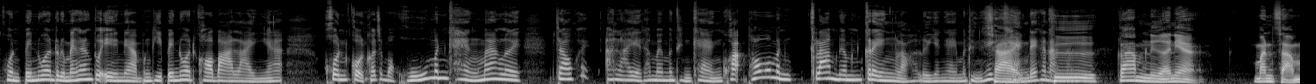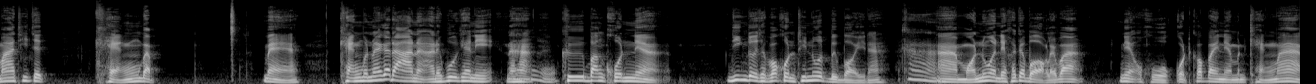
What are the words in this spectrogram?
ยๆคนไปนวดหรือแม้กระทั่งตัวเองเนี่ยบางทีไปนวดคอบาไหล่อย่างเงี้ยคนกดเขาจะบอกหูมันแข็งมากเลย เราก็อะไรอะทำไมมันถึงแข็ง เพราะว่ามันกล้ามเนื้อมันเกร็งเหรอหรือยังไงมันถึงให้ใช่แข็งได้ขนาดคืนั้อนกล้ามเนื้อเนี่ย มันสามารถที่จะแข็งแบบแหมแข็งเหมือนไม้กระดานอะอันนี้พูดแค่นี้นะฮะโอ้โหคือบางคนเนี่ยยิ่งโดยเฉพาะคนที่นวดบ่อยๆนะค่ะอ่าหมอนวดเนี่ยเขาจะบอกเลยว่า เนี่ยโอ้โหกดเข้าไปเนี่ยมันแข็งมาก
